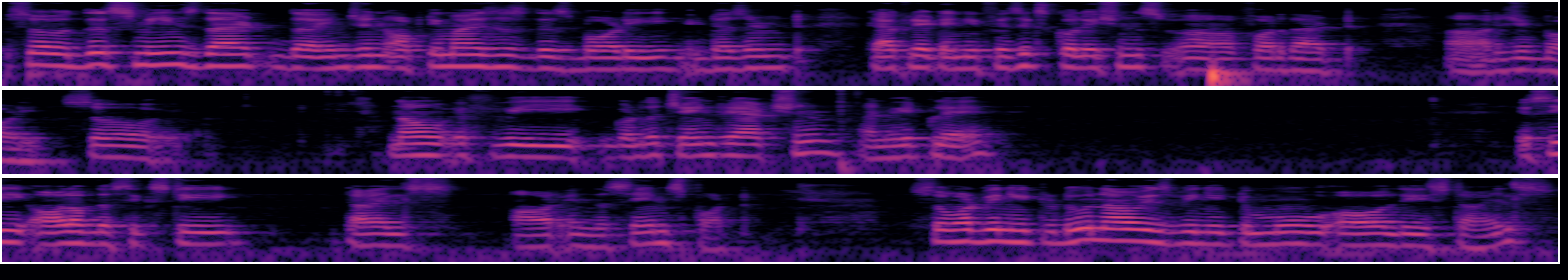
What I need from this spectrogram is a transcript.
So this means that the engine optimizes this body. It doesn't calculate any physics collisions uh, for that uh, rigid body. So now if we go to the chain reaction and we hit play you see all of the 60 tiles are in the same spot. So what we need to do now is we need to move all these tiles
